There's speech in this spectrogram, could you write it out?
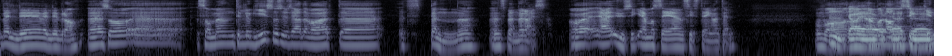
Veldig, veldig bra. Eh, Så eh, som en trilogi så syns jeg det var et, eh, et spennende, en spennende reise. Og jeg er usikker Jeg må se den siste en gang til. Om hva Mm, Ja, jeg, Jeg må la jeg det synke inn.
